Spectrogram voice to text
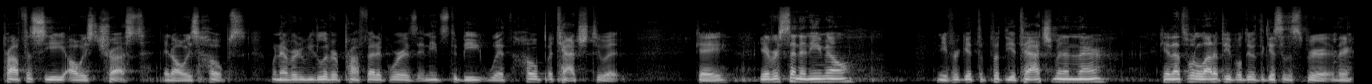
prophecy always trusts; it always hopes. Whenever we deliver prophetic words, it needs to be with hope attached to it. Okay, you ever send an email and you forget to put the attachment in there. Okay, that's what a lot of people do with the gifts of the Spirit. They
